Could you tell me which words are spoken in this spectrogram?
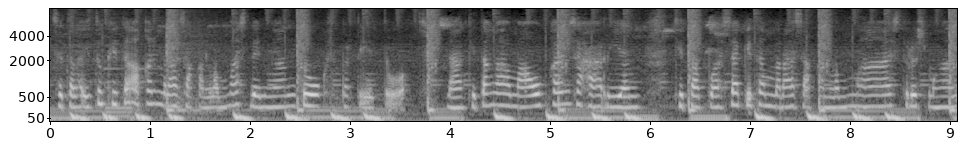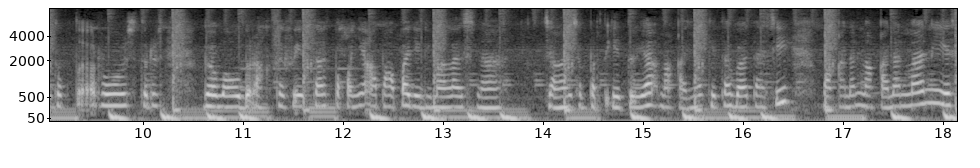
Setelah itu kita akan merasakan lemas dan ngantuk seperti itu. Nah kita nggak mau kan seharian kita puasa kita merasakan lemas, terus mengantuk terus, terus nggak mau beraktivitas. Pokoknya apa-apa jadi malas. Nah jangan seperti itu ya. Makanya kita batasi makanan-makanan manis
